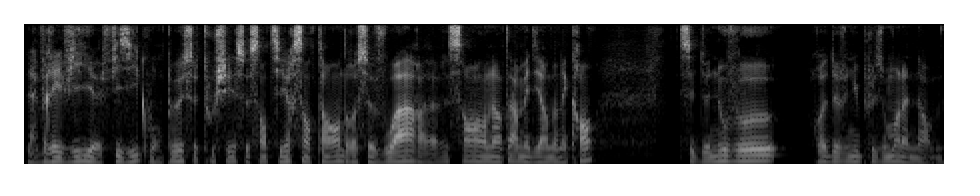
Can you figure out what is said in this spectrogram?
la vraie vie physique, où on peut se toucher, se sentir, s'entendre, se voir euh, sans l'intermédiaire d'un écran, c'est de nouveau redevenu plus ou moins la norme.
